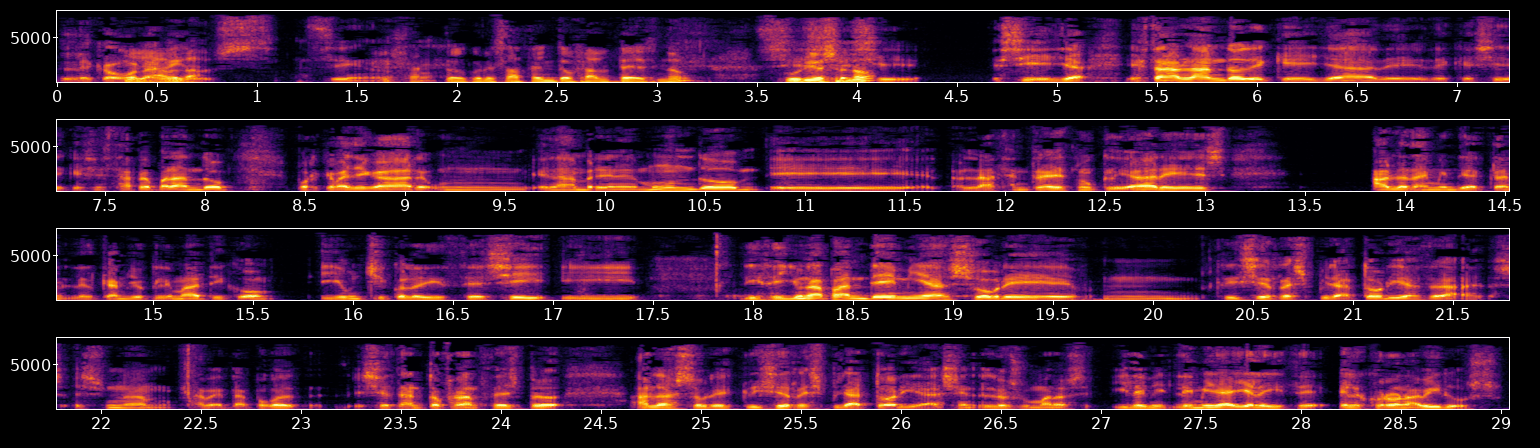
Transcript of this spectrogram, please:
Le coronavirus. Sí. Exacto, con ese acento francés, ¿no? Curioso, ¿no? Sí. Sí, ella están hablando de que ella, de, que sí, de que se está preparando porque va a llegar el hambre en el mundo, eh, las centrales nucleares, habla también del, cambio climático y un chico le dice sí y dice y una pandemia sobre mm, crisis respiratorias es una a ver tampoco sé tanto francés pero habla sobre crisis respiratorias en los humanos y le, mira a ella y le dice el coronavirus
